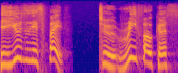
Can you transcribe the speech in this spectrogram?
he uses his faith to refocus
